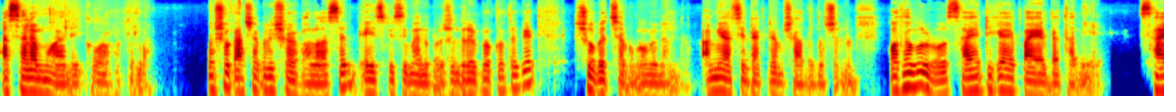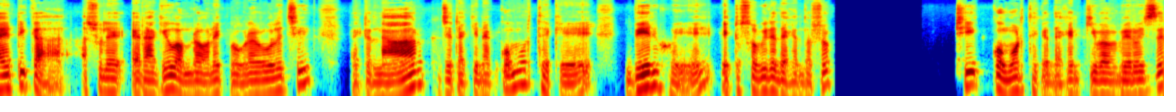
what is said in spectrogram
আসসালামু আলাইকুম রহমতুল্লাহ। দর্শক, আশা করি সবাই ভালো আছেন। এইচপিসি ম্যানুপুলেশন থেরাপির পক্ষ থেকে শুভেচ্ছা এবং অভিনন্দন। আমি আছি ডাক্তার এম হোসেন। কথা বলব সায়াটিকায় পায়ের ব্যথা নিয়ে। সায়াটিকা আসলে এর আগেও আমরা অনেক প্রোগ্রামে বলেছি একটা নার্ভ যেটা কিনা কোমর থেকে বের হয়ে একটু ছবিটা দেখেন দর্শক ঠিক কোমর থেকে দেখেন কীভাবে বের হইছে।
